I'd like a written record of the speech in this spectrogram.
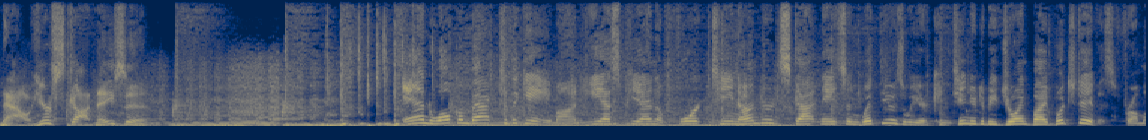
Now, here's Scott Nason. And welcome back to the game on ESPN 1400. Scott Nason with you as we are continue to be joined by Butch Davis from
